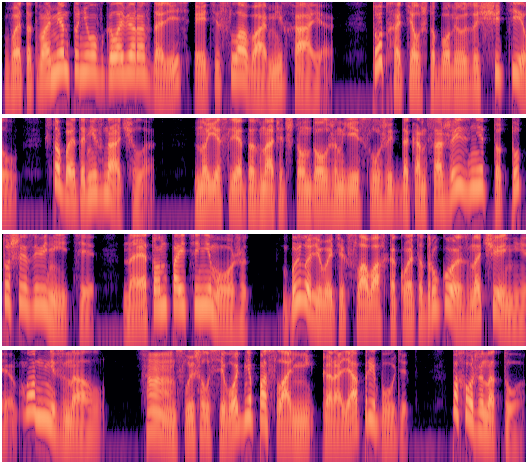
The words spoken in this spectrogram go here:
В этот момент у него в голове раздались эти слова Михая. Тот хотел, чтобы он ее защитил, что бы это ни значило. Но если это значит, что он должен ей служить до конца жизни, то тут уж извините, на это он пойти не может. Было ли в этих словах какое-то другое значение, он не знал. Хм, слышал, сегодня посланник короля прибудет. Похоже на то.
